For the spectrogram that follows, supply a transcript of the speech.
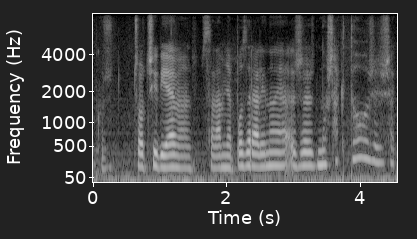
akože, čo či viem a sa na mňa pozerali, no ja, že no však to, že však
